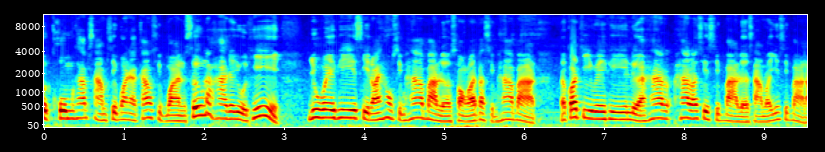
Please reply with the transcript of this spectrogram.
สุดคุ้มครับ 30 วันกับ 90 วัน ซึ่งราคาจะอยู่ที่ UVP 465 บาท เหลือ 285 บาท แล้วก็ GVP เหลือ 5 540 บาท เหลือ 320 บาท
